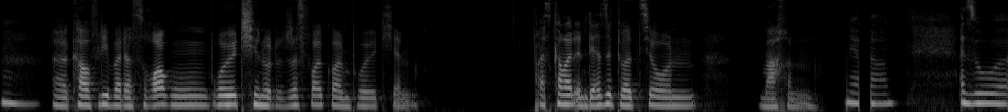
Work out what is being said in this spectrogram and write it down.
Mhm. Äh, kauf lieber das Roggenbrötchen oder das Vollkornbrötchen. Was kann man in der Situation machen? Ja, also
